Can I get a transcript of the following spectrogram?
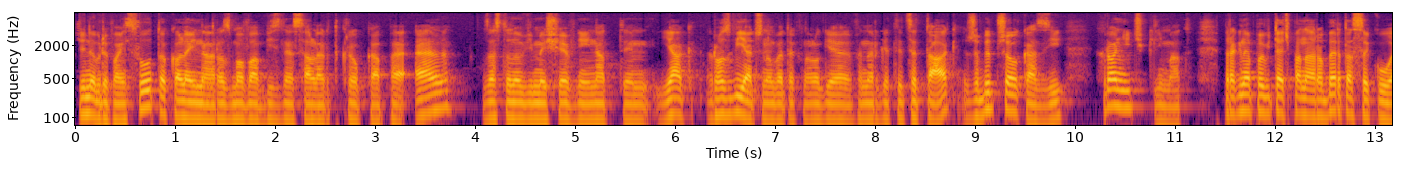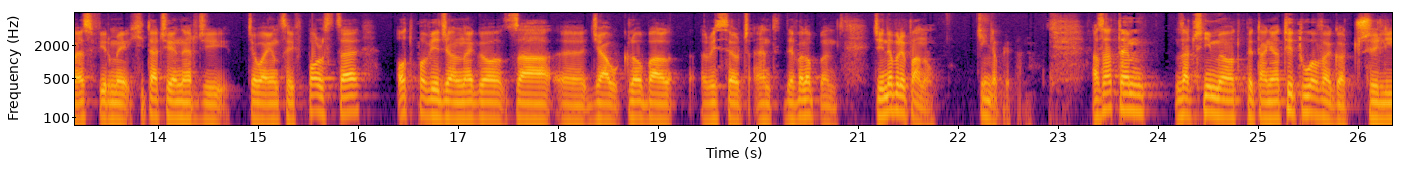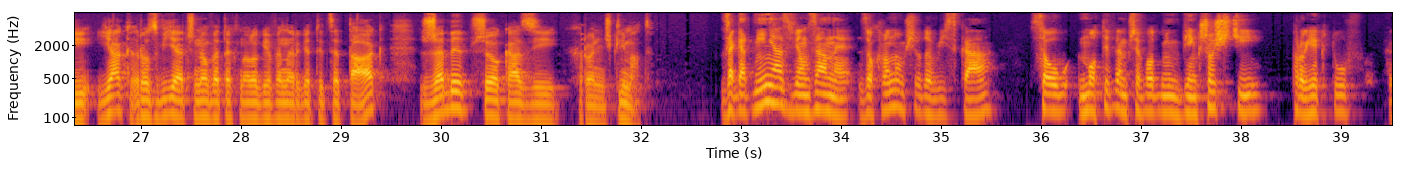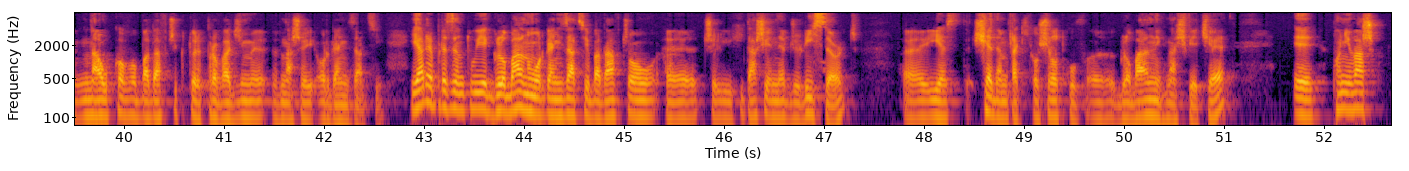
Dzień dobry Państwu, to kolejna rozmowa biznesalert.pl. Zastanowimy się w niej nad tym, jak rozwijać nowe technologie w energetyce tak, żeby przy okazji chronić klimat. Pragnę powitać pana Roberta Sekułę z firmy Hitachi Energy działającej w Polsce, odpowiedzialnego za e, dział Global Research and Development. Dzień dobry panu. Dzień dobry panu. A zatem zacznijmy od pytania tytułowego, czyli jak rozwijać nowe technologie w energetyce tak, żeby przy okazji chronić klimat. Zagadnienia związane z ochroną środowiska są motywem przewodnim większości projektów naukowo-badawczych, które prowadzimy w naszej organizacji. Ja reprezentuję globalną organizację badawczą, e, czyli Hitachi Energy Research. E, jest siedem takich ośrodków e, globalnych na świecie, ponieważ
